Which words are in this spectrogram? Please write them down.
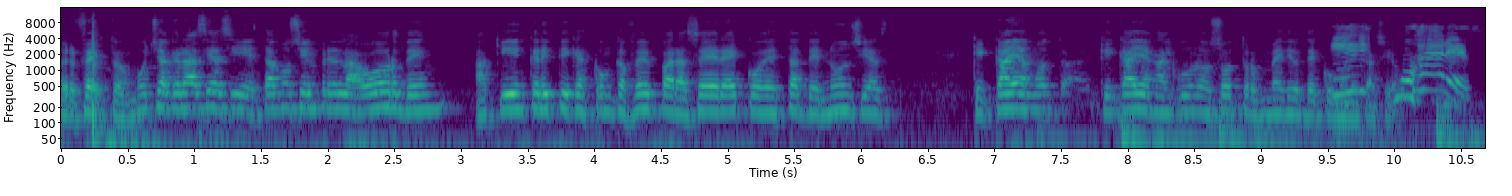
Perfecto, muchas gracias y estamos siempre a la orden aquí en Críticas con Café para hacer eco de estas denuncias que callan, que callan algunos otros medios de Y comunicación. mujeres,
